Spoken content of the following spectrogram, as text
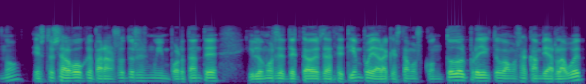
¿no? Esto es algo que para nosotros es muy importante y lo hemos detectado desde hace tiempo y ahora que estamos con todo el proyecto vamos a cambiar la web,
